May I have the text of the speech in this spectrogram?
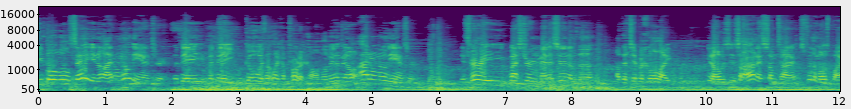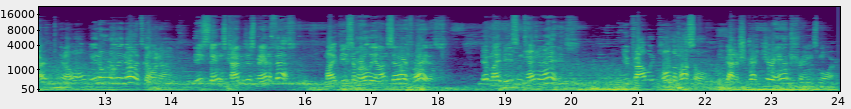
people will say, you know, I don't know the answer, but they but they go with it like a protocol. They'll be, like, you know, I don't know the answer. It's very Western medicine of the of the typical like, you know, it's, it's honest sometimes for the most part. You know, well, we don't really know what's going on. These things kind of just manifest. Might be some early onset arthritis. It might be some tendonitis. You probably pulled a muscle. You got to stretch your hamstrings more.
